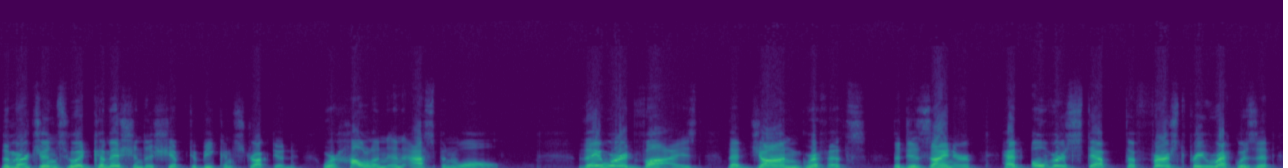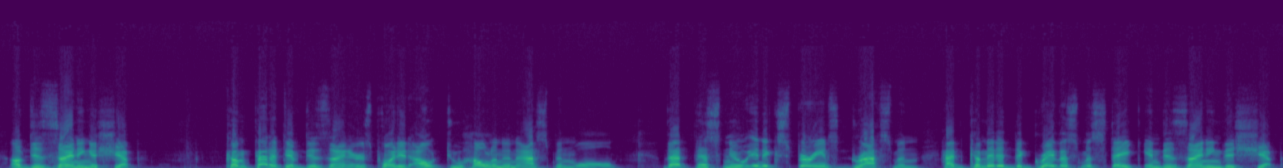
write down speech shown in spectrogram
The merchants who had commissioned the ship to be constructed were Howland and Aspinwall. They were advised that John Griffiths, the designer, had overstepped the first prerequisite of designing a ship. Competitive designers pointed out to Howland and Aspinwall that this new inexperienced draftsman had committed the gravest mistake in designing this ship.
